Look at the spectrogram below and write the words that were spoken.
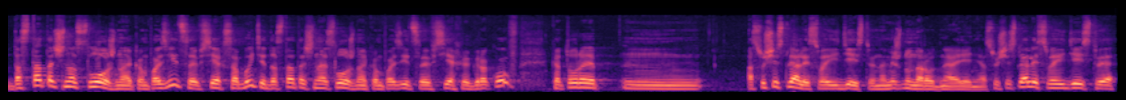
достаточно сложная композиция всех событий, достаточно сложная композиция всех игроков, которые осуществляли свои действия на международной арене, осуществляли свои действия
